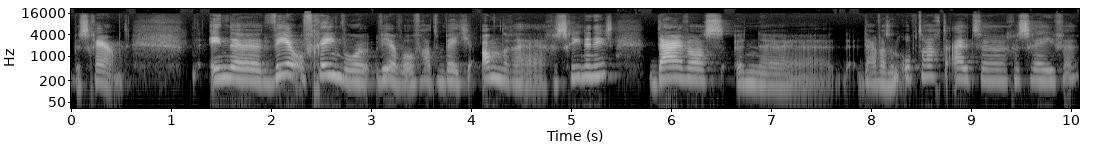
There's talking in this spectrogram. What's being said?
beschermd. In de Weer of Geen Weerwolf had een beetje andere geschiedenis. Daar was een, eh, daar was een opdracht uitgeschreven.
